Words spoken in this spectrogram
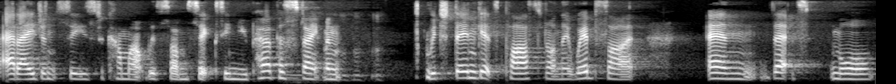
ad agencies to come up with some sexy new purpose statement, which then gets plastered on their website and that's more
